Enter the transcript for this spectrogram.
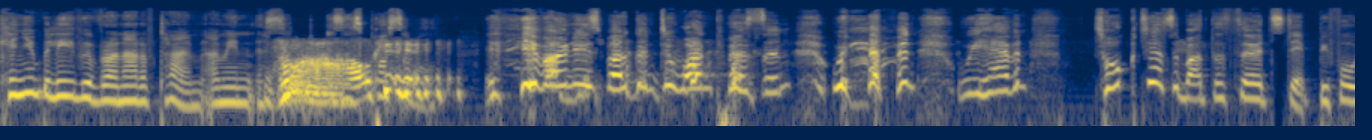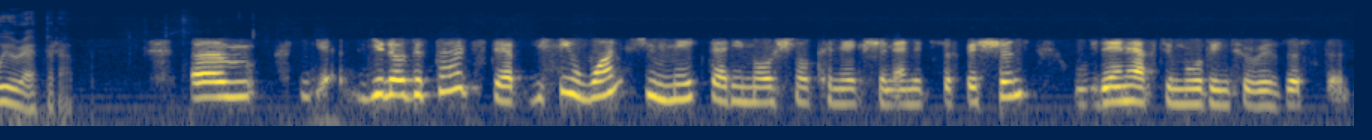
can you believe we've run out of time? I mean, is, Wow. is this possible? You've only spoken to one person. We haven't. We haven't. Talk to us about the third step before we wrap it up. Um, you know, the third step, you see, once you make that emotional connection and it's sufficient, we then have to move into resistance.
